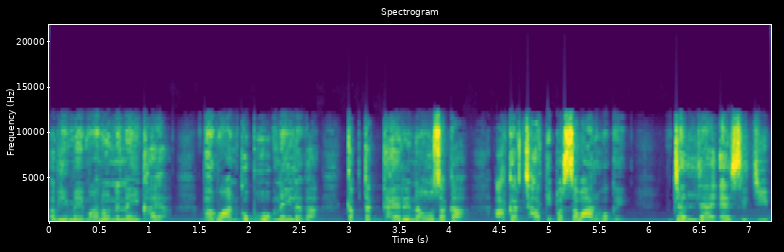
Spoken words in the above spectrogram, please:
अभी मेहमानों ने नहीं खाया। भगवान को भोग नहीं लगा। तब तक धैर्य न हो सका। आकर छाती पर सवार हो गई। जल जाए ऐसी जीव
